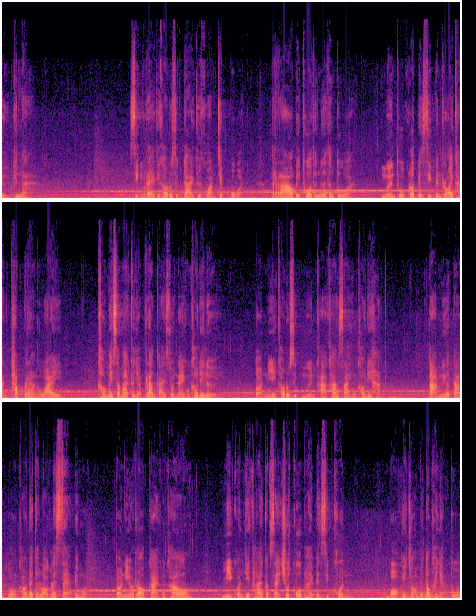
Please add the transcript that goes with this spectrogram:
ตื่นขึ้นมา สิ่งแรกที่เขารู้สึกได้คือความเจ็บปวด ร้าวไปทั่วทั้งเนื้อทั้งตัว เหมือนถูกรถเป็นสิบเป็นร้อยคันทับร่างเอาไว้ เขาไม่สามารถขยับร่างกายส่วนไหนของเขาได้เลย ตอนนี้เขารู้สึกเหมือนขาข้างซ้ายของเขาได้หัก ตามเนื้อตามตัวของเขาได้ถลอกและแสบไปหมด ตอนนี้รอบกายของเขา มีคนที่คล้ายกับใส่ชุดกู้ภัยเป็นสิบคน บอกให้จอมไม่ต้องขยับตัว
